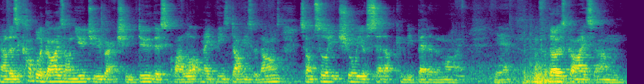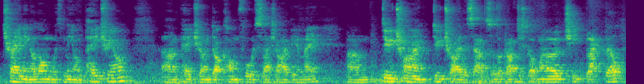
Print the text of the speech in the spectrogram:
Now there's a couple of guys on YouTube actually do this quite a lot, make these dummies with arms, so I'm so sure your setup can be better than mine. Yeah, and for those guys um, training along with me on Patreon, um, patreon.com forward slash IBMA, um, do try and do try this out. So look, I've just got my old cheap black belt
